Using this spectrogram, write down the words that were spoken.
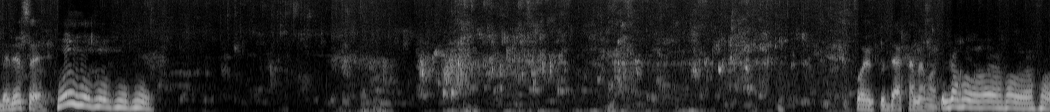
বেঁধেছে হুম হুম হুম হুম হুম। একটু দেখান আমাদের। দেখো দেখো দেখো।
